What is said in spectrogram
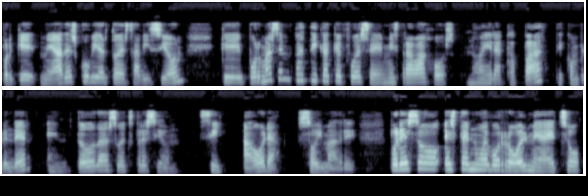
porque me ha descubierto esa visión que, por más empática que fuese en mis trabajos, no era capaz de comprender en toda su expresión. Sí, ahora soy madre. Por eso este nuevo rol me ha hecho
